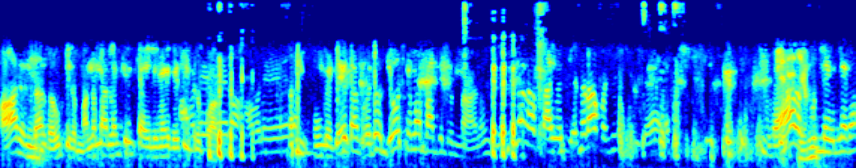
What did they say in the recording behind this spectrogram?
ஆர் என்றால் ரவுட்டிடம் அந்த மாதிரி எல்லாம் கிரிக் ஆயிலி மாதிரி பேசிட்டு இருப்பான். உங்க டேட்டா ஏதோ ஜோஸ் எல்லாம் பாத்துட்டு இருந்தான். என்னடா பண்ணிட்டு இருக்கேன் வேற இல்லடா.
